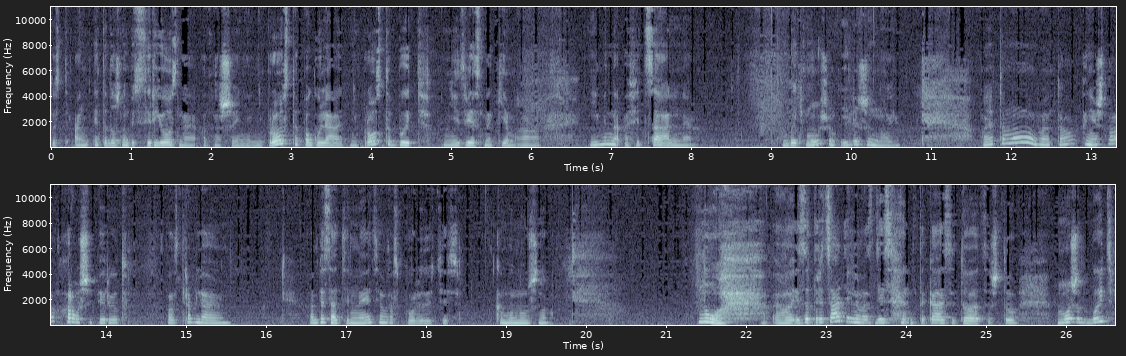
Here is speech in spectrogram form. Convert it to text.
то есть это должно быть серьезное отношение. Не просто погулять, не просто быть неизвестно кем, а именно официальное. Быть мужем или женой. Поэтому это, конечно, хороший период. Поздравляю. Обязательно этим воспользуйтесь, кому нужно. Но э, из отрицательного здесь такая ситуация, что может быть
